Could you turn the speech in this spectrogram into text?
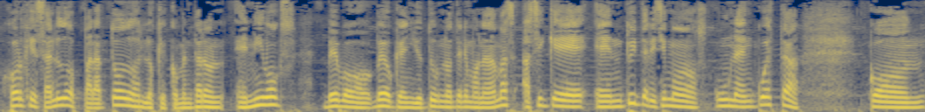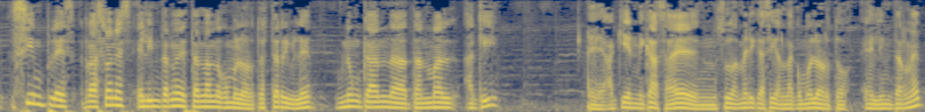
Jorge, saludos para todos los que comentaron en Evox. Veo, veo que en YouTube no tenemos nada más, así que en Twitter hicimos una encuesta con simples razones el internet está andando como el orto. Es terrible, ¿eh? nunca anda tan mal aquí. Eh, aquí en mi casa, ¿eh? en Sudamérica sí anda como el orto el internet.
